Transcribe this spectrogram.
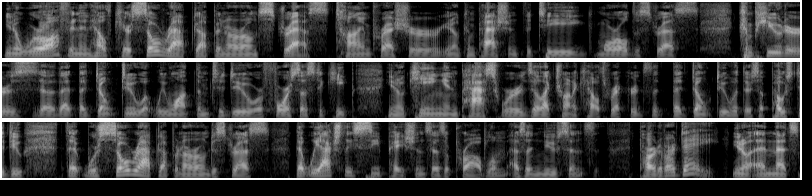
you know, we're often in healthcare so wrapped up in our own stress, time pressure, you know, compassion fatigue, moral distress, computers uh, that, that don't do what we want them to do or force us to keep, you know, keying in passwords, electronic health records that, that don't do what they're supposed to do, that we're so wrapped up in our own distress that we actually see patients as a problem, as a nuisance, part of our day. You know, and that's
